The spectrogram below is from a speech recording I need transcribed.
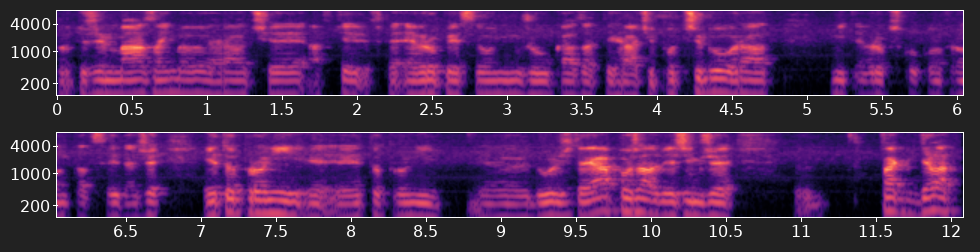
protože má zajímavé hráče a v, tě, v té Evropě se oni můžou ukázat, ty hráči potřebují hrát, mít evropskou konfrontaci, takže je to pro ní, je to pro ní eh, důležité. Já pořád věřím, že fakt dělat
